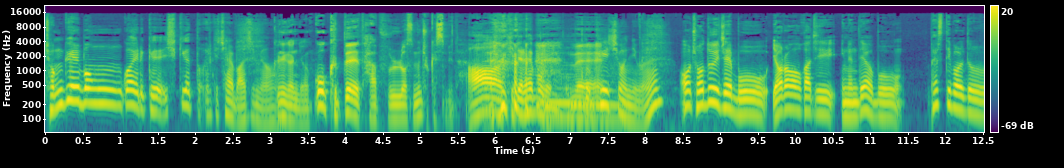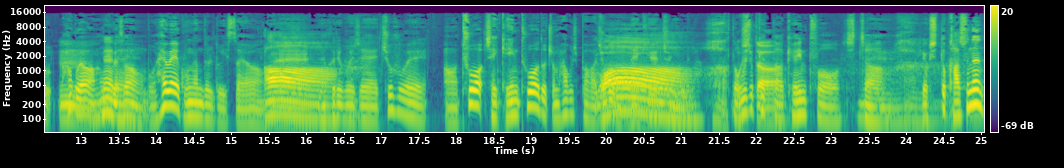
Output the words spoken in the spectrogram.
정규 앨범과 이렇게 시기가 또 이렇게 잘 맞으면. 그러니까요. 꼭 그때 다 불렀으면 좋겠습니다. 아, 기대를 해 보겠고. 네. 또 PH1 님은? 어, 저도 이제 뭐, 여러 가지 있는데요. 뭐, 페스티벌도 음. 하고요. 한국에서 네네. 뭐, 해외 공연들도 있어요. 아. 네, 그리고 이제 추후에, 어, 투어, 제 개인 투어도 좀 하고 싶어가지고, 와. 네, 계획 중입니다. 아, 너무 멋있다. 좋겠다. 개인 투어. 진짜. 아, 역시 또 가수는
